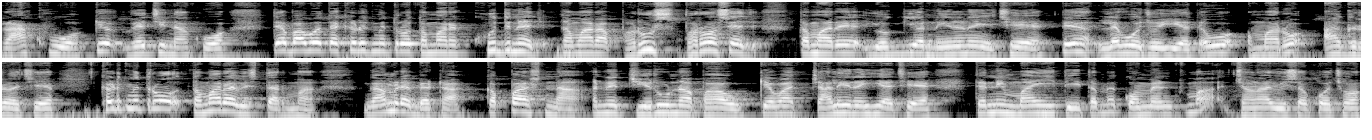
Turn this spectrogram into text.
રાખવો કે વેચી નાખવો, તે બાબતે ખેડૂત મિત્રો તમારે ખુદને જ, તમારા ભરૂસ, ભરોસે જ તમારે યોગ્ય નિર્ણય છે તે લેવો જોઈએ તેવો અમારો આગ્રહ છે. ખેડૂત મિત્રો, તમારા વિસ્તારમાં ગામડે બેઠા કપાસના અને જીરુના ભાવ કેવા ચાલી રહ્યા છે તેની માહિતી તમે કોમેન્ટમાં જણાવી શકો છો.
